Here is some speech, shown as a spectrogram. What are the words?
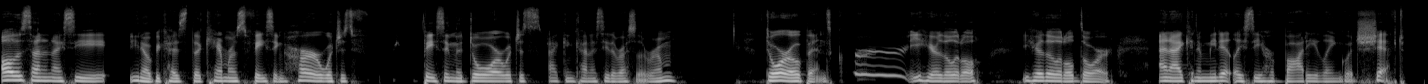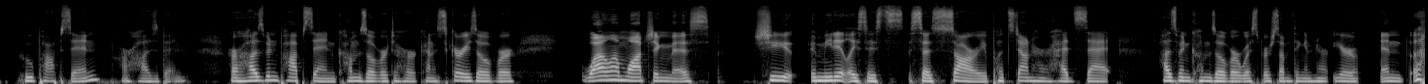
all of a sudden I see, you know, because the camera's facing her, which is facing the door, which is, I can kind of see the rest of the room. Door opens. You hear the little, you hear the little door. And I can immediately see her body language shift. Who pops in? Her husband. Her husband pops in, comes over to her, kind of scurries over while I'm watching this, she immediately says says sorry, puts down her headset. Husband comes over, whispers something in her ear, and the,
